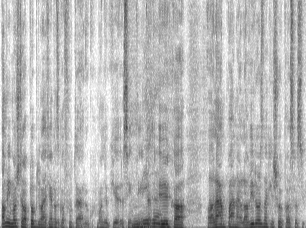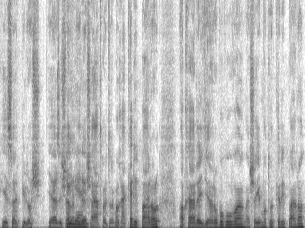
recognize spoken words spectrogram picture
Ami most a problémát jelent, azok a futárok, mondjuk szintén. Bizony. Tehát ők a, a lámpánál lavíroznak, és akkor azt veszük észre, hogy piros jelzés ellenére, és áthajtanak akár kerékpárral, akár egy robogóval, vagy segédmotor kerékpárral.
